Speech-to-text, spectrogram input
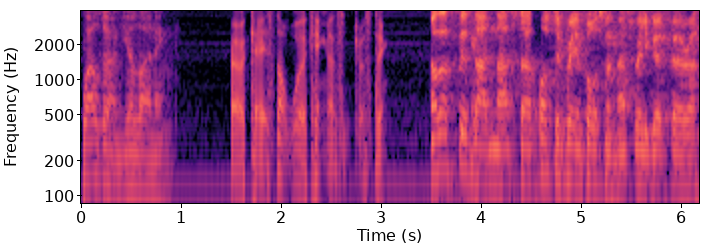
Well done, you're learning. Okay, it's not working. That's interesting. Oh, that's good, Dan. That's uh, positive reinforcement. That's really good for. Uh,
